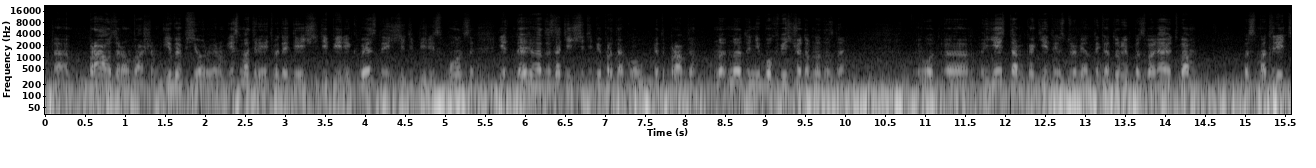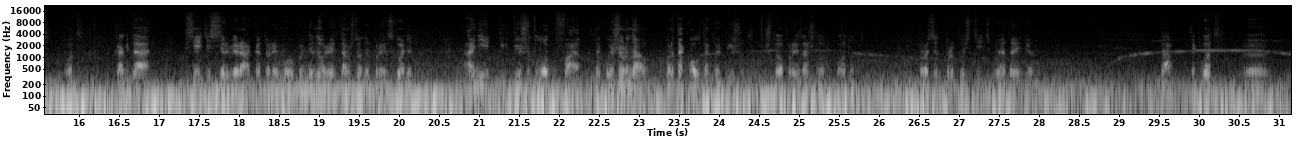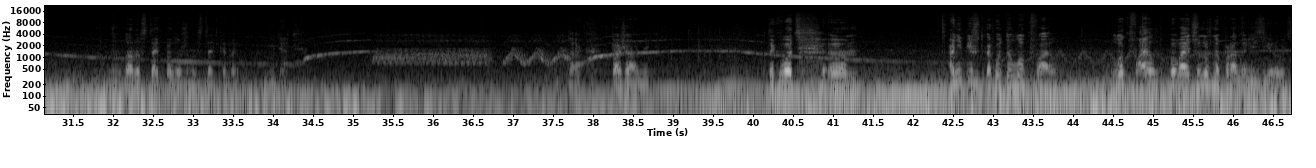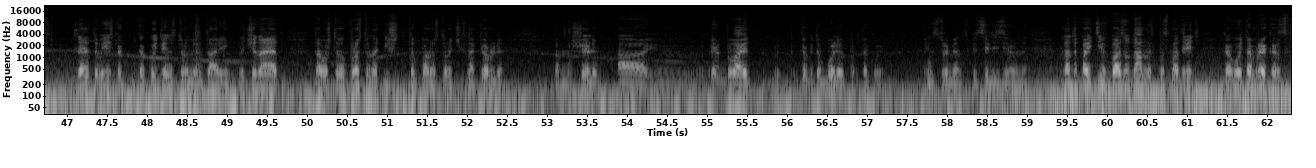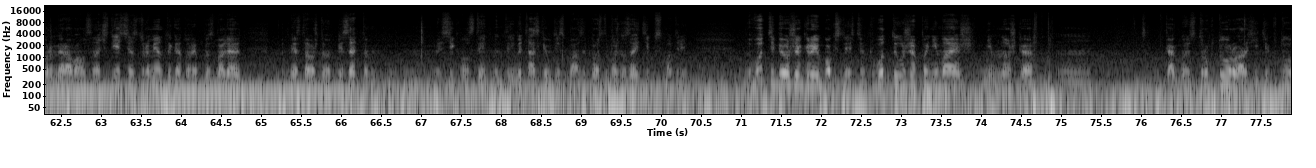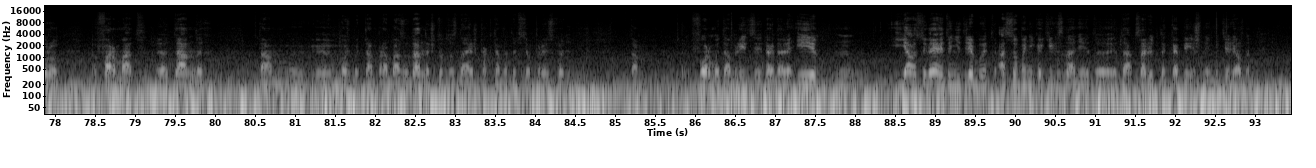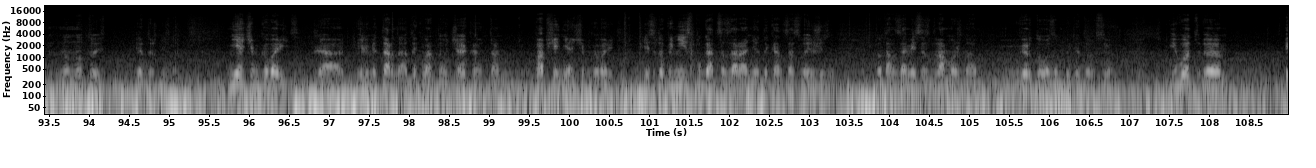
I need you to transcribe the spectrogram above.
да, браузером вашим и веб-сервером и смотреть вот эти HTTP реквесты, HTTP респонсы. Для этого надо знать HTTP протокол, это правда. Но, но это не бог весь, что там надо знать. Вот. Э, есть там какие-то инструменты, которые позволяют вам посмотреть, вот когда все эти сервера, которые мы упомянули, там что-то происходит, они пишут лог-файл, такой журнал, протокол такой пишут, что произошло. Вот тут просят пропустить, мы отойдем. Да, так вот, э, надо встать, положено встать, когда гудят. Так, пожарник. Так вот, э, они пишут какой-то лог-файл. Лог-файл бывает, что нужно проанализировать. Для этого есть как, какой-то инструментарий, начиная от того, что вы просто напишете там пару строчек, наперли, там на шеле. А бывает какой-то более такой инструмент специализированный. Надо пойти в базу данных, посмотреть, какой там рекорд сформировался. Значит, есть инструменты, которые позволяют вместо того, чтобы писать там SQL statement и вытаскивать из базы, просто можно зайти посмотреть. Вот тебе уже грейбокс тестинг. Вот ты уже понимаешь немножко как бы структуру, архитектуру, формат э, данных, там, э, может быть, там про базу данных что-то знаешь, как там это все происходит, там, формы, таблицы и так далее. И я вас уверяю, это не требует особо никаких знаний. Это, это абсолютно копеечный материал. Ну, ну, то есть, я даже не знаю. Не о чем говорить для элементарно адекватного человека. Там вообще не о чем говорить. Если только не испугаться заранее до конца своей жизни, то там за месяц-два можно виртуозом быть этого всего. И вот э,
